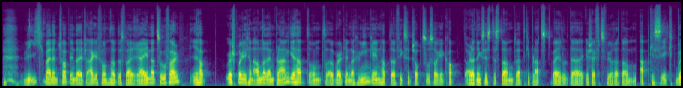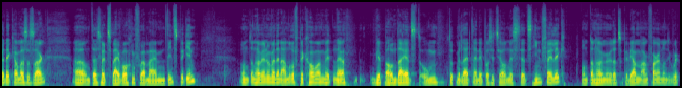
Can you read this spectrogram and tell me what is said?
Wie ich meinen Job in der HR gefunden habe, das war reiner Zufall. Ich habe ursprünglich einen anderen Plan gehabt und äh, wollte nach Wien gehen, habe da eine fixe Jobzusage gehabt. Allerdings ist es dann dort geplatzt, weil der Geschäftsführer dann abgesägt wurde, kann man so sagen. Äh, und das halt zwei Wochen vor meinem Dienstbeginn. Und dann habe ich nur mal den Anruf bekommen mit, naja, wir bauen da jetzt um, tut mir leid, deine Position ist jetzt hinfällig. Und dann habe ich mich wieder zu bewerben angefangen und ich wollte,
